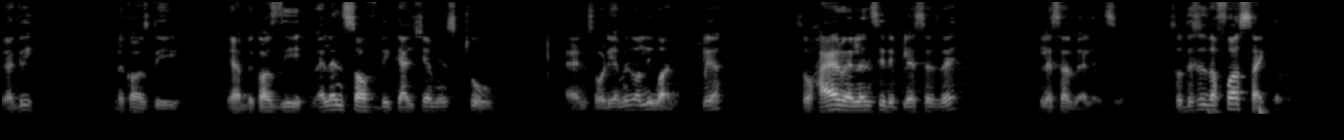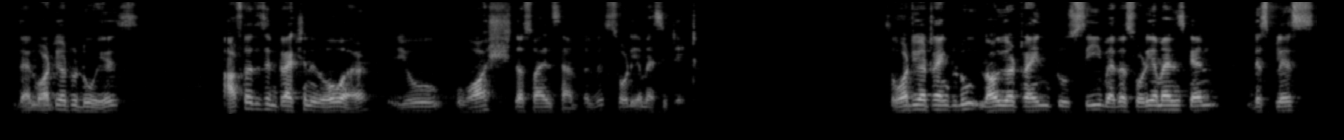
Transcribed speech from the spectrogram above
You agree? Because the yeah because the valence of the calcium is 2 and sodium is only 1 clear. So, higher valency replaces a lesser valency. So, this is the first cycle then what you have to do is after this interaction is over, you wash the soil sample with sodium acetate. So, what you are trying to do? Now, you are trying to see whether sodium ions can displace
